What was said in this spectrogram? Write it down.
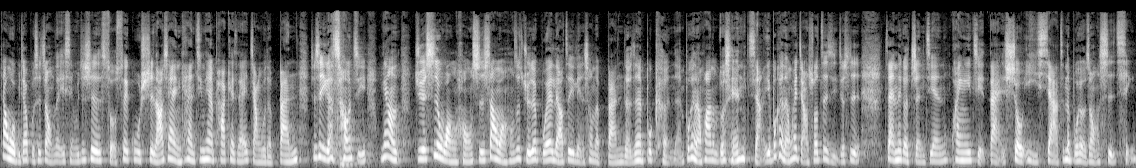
但我比较不是这种类型，我就是琐碎故事。然后现在你看今天的 podcast 在讲我的班。就是一个 超级，我跟你讲，绝世网红、时尚网红是绝对不会聊自己脸上的斑的，真的不可能，不可能花那么多时间讲，也不可能会讲说自己就是在那个整间宽衣解带秀腋下，真的不会有这种事情。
